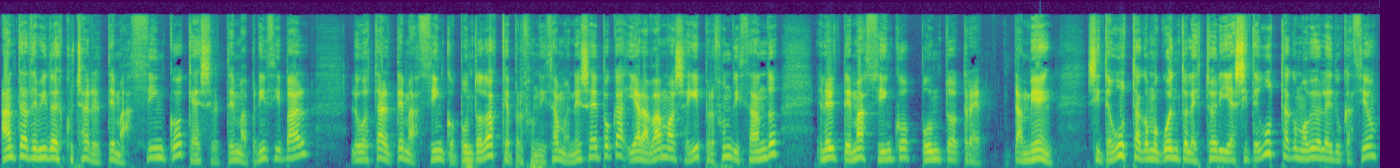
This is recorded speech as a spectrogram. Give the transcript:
antes has debido escuchar el tema 5, que es el tema principal, luego está el tema 5.2, que profundizamos en esa época, y ahora vamos a seguir profundizando en el tema 5.3. También, si te gusta cómo cuento la historia, si te gusta cómo veo la educación,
